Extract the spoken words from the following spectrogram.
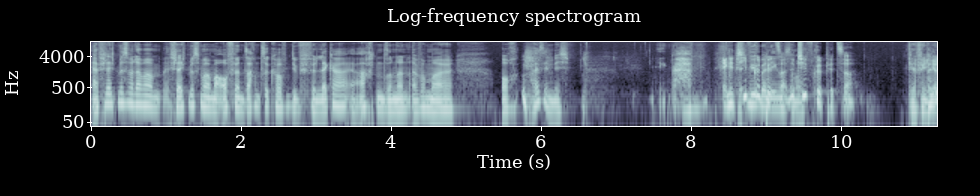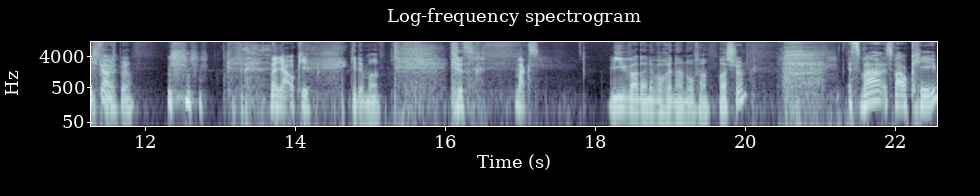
ja, vielleicht müssen wir da mal, vielleicht müssen wir mal aufhören, Sachen zu kaufen, die wir für lecker erachten, sondern einfach mal auch, weiß ich nicht. Eine Tiefkühlpizza. Eine. Tiefkühlpizza. Ja, finde ich ganz geil. furchtbar. Naja, okay. Geht immer. Chris, Max. wie war deine Woche in Hannover? War's schön? Es war, es war okay,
